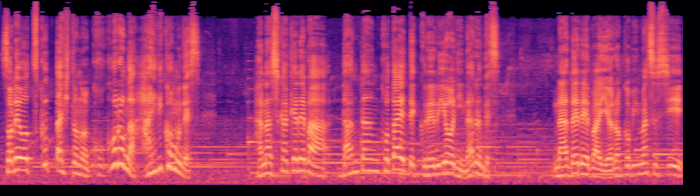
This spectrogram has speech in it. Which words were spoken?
それを作った人の心が入り込むんです。話しかければだんだん答えてくれるようになるんです。撫でれば喜びますし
